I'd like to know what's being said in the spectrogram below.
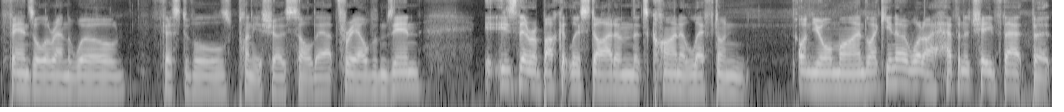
Fans all around the world, festivals, plenty of shows sold out. Three albums in. Is there a bucket list item that's kind of left on on your mind? Like, you know what, I haven't achieved that, but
